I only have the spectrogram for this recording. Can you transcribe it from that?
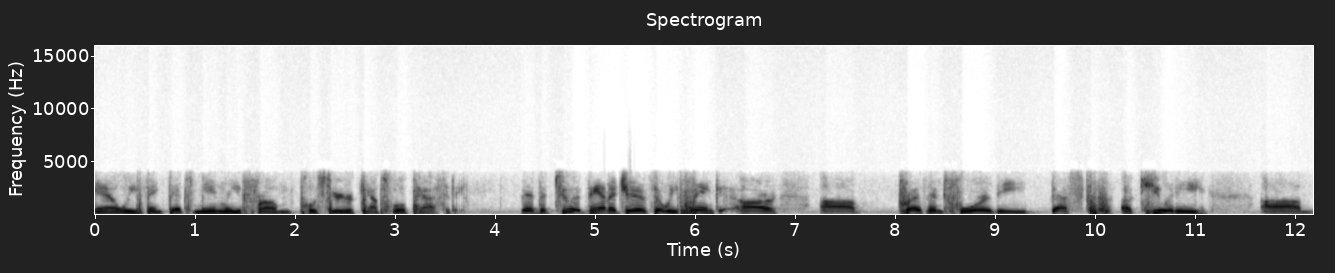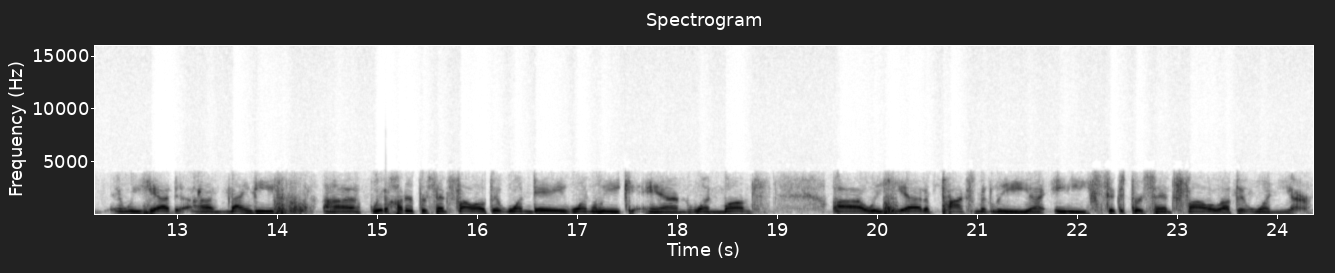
and we think that's mainly from posterior capsule opacity. The, the two advantages that we think are uh, present for the best acuity, um, and we had uh, 90, uh, we had 100% follow up at one day, one week, and one month. Uh, we had approximately 86% follow up at one year.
